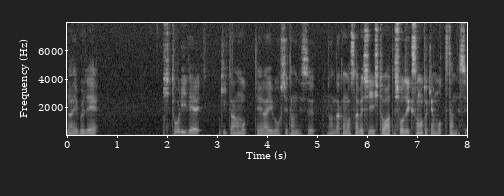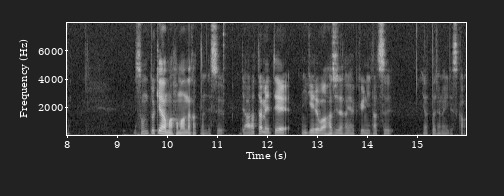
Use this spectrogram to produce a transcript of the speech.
ライブで。一人でギター持ってライブをしてたんです。なんだこの寂しい人はって正直その時は思ってたんですよ。その時はまあハマんなかったんです。で改めて逃げるは恥だが野球に立つやったじゃないですか。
